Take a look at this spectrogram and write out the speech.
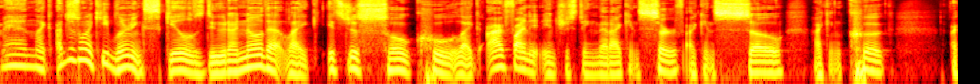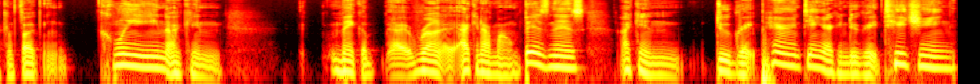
man, like I just want to keep learning skills, dude. I know that like it's just so cool. Like I find it interesting that I can surf, I can sew, I can cook, I can fucking clean, I can make a I run I can have my own business, I can do great parenting, I can do great teaching.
